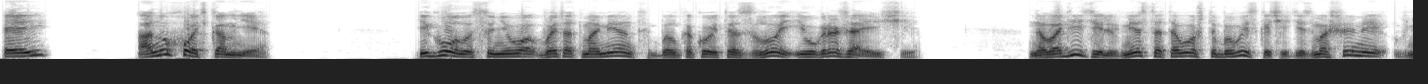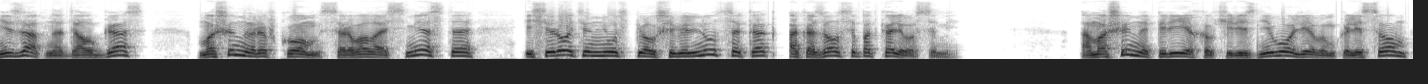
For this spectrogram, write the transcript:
«Эй, а ну хоть ко мне!» И голос у него в этот момент был какой-то злой и угрожающий. Но водитель, вместо того, чтобы выскочить из машины, внезапно дал газ, машина рывком сорвалась с места, и Сиротин не успел шевельнуться, как оказался под колесами. А машина, переехав через него левым колесом,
